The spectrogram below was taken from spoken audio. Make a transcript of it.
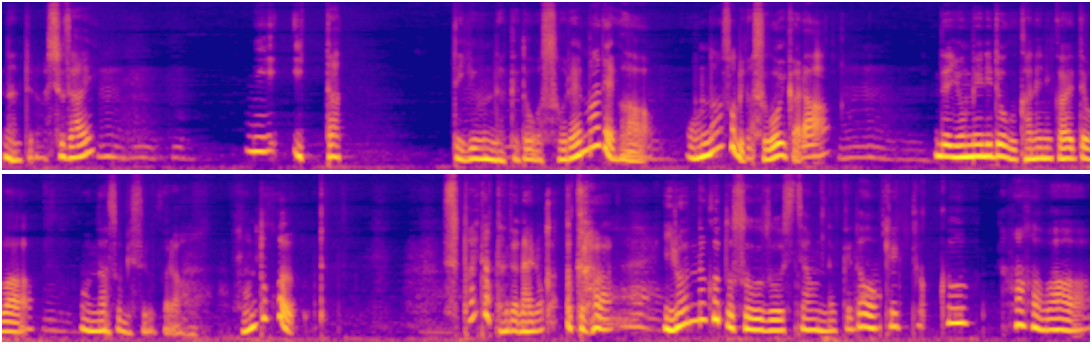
なんていうの取材？に行ったって言うんだけど、それまでが女遊びがすごいからで嫁入り道具金に変えてはうん。女遊びするから本当かスパイだったんじゃないのかとかいろんなこと想像しちゃうんだけど結局母は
